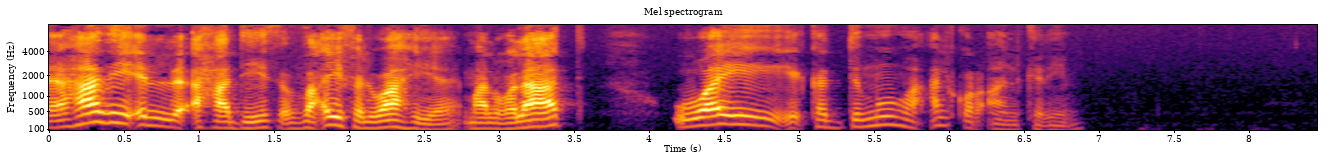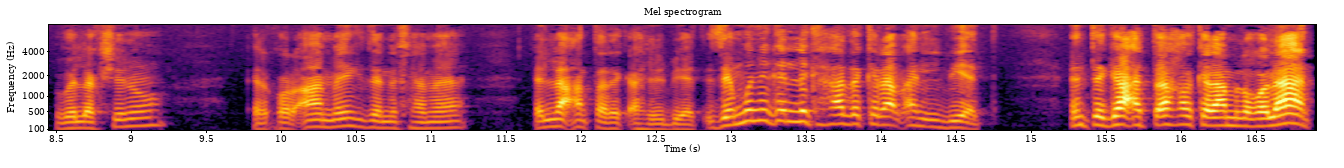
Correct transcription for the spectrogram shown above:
آه، هذه الأحاديث الضعيفة الواهية مال الغلاة ويقدموها على القرآن الكريم. يقول لك شنو؟ القرآن ما يقدر نفهمه إلا عن طريق أهل البيت. زين من قال لك هذا كلام أهل البيت؟ أنت قاعد تأخذ كلام الغلاة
